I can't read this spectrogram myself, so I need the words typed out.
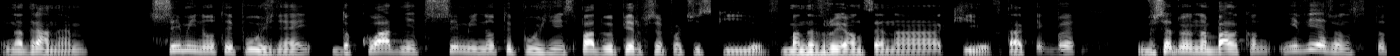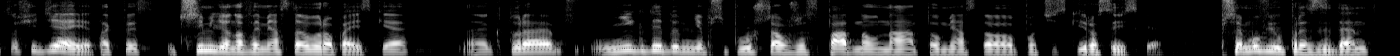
nad ranem. Trzy minuty później, dokładnie trzy minuty później spadły pierwsze pociski manewrujące na Kijów, tak? Jakby wyszedłem na balkon, nie wierząc w to, co się dzieje, tak? To jest trzymilionowe miasto europejskie, e, które nigdy bym nie przypuszczał, że spadną na to miasto pociski rosyjskie. Przemówił prezydent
